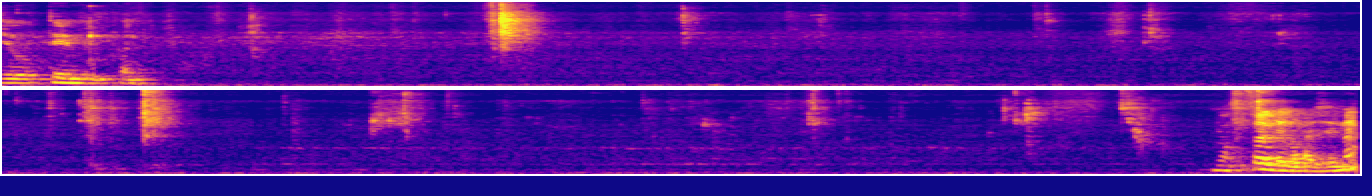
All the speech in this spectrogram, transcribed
जेवते मी पण. मस्त आले भाजी ना?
